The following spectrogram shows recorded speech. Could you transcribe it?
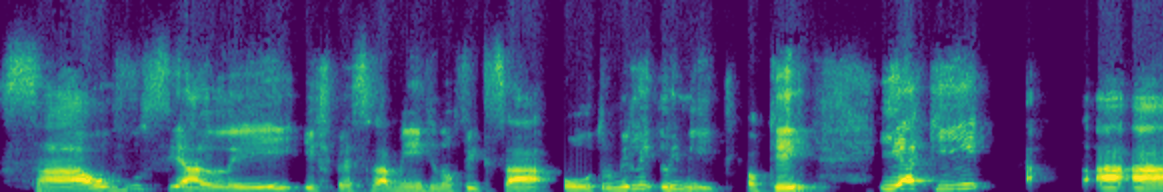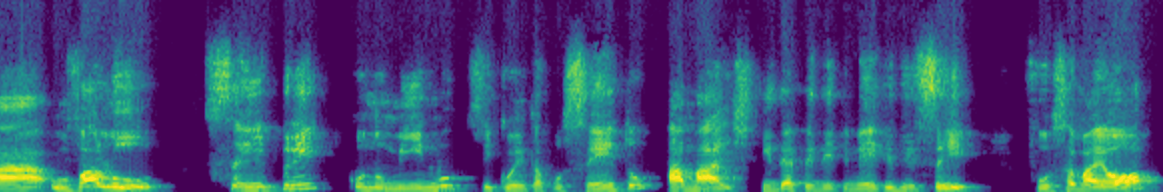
salvo se a lei expressamente não fixar outro limite, ok? E aqui a, a, o valor sempre com no mínimo 50% a mais, independentemente de ser força maior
